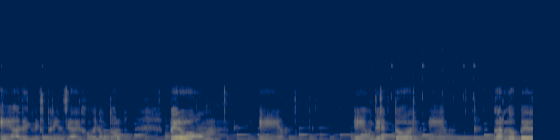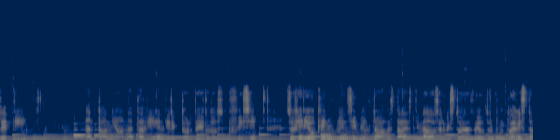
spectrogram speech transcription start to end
eh, a la inexperiencia del joven autor, pero eh, eh, un director, Carlo Pedretti, Antonio Natali, el director de sugirió que en un principio el trabajo estaba destinado a ser visto desde otro punto de vista.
